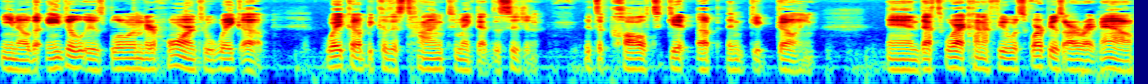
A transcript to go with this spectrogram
you know, the angel is blowing their horn to wake up wake up because it's time to make that decision. It's a call to get up and get going. And that's where I kind of feel what Scorpios are right now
